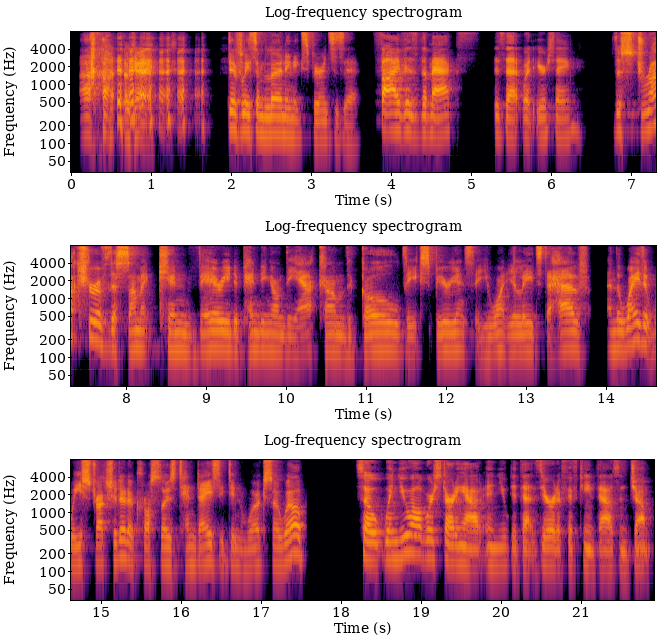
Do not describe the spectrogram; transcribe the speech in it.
okay. definitely some learning experiences there. Five is the max. Is that what you're saying? The structure of the summit can vary depending on the outcome, the goal, the experience that you want your leads to have. And the way that we structured it across those 10 days, it didn't work so well. So when you all were starting out and you did that zero to 15,000 jump,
